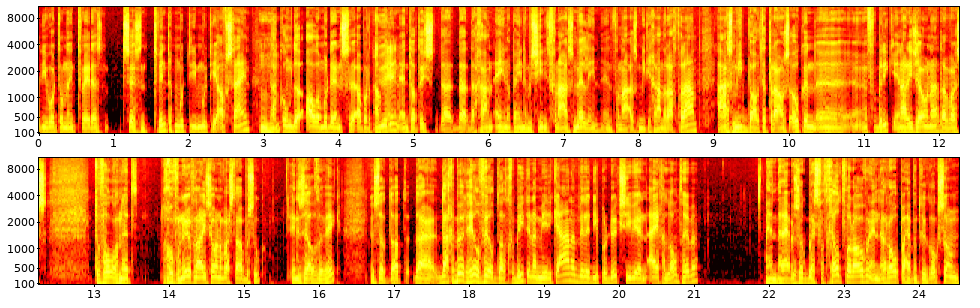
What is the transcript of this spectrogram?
die wordt dan in 2026 moet die, moet die af zijn. Mhm. Daar komt de allermodernste apparatuur in. En dat is, daar, daar, daar gaan één op één de machines van ASML in. En van ASMI die gaan er achteraan. ASMI bouwt daar trouwens ook een, eh, een fabriek in Arizona. Daar was toevallig net de gouverneur van Arizona was daar op bezoek. In dezelfde week. Dus dat, dat, daar, daar gebeurt heel veel op dat gebied. En Amerikanen willen die productie weer in eigen land hebben. En daar hebben ze ook best wat geld voor over. En Europa heeft natuurlijk ook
